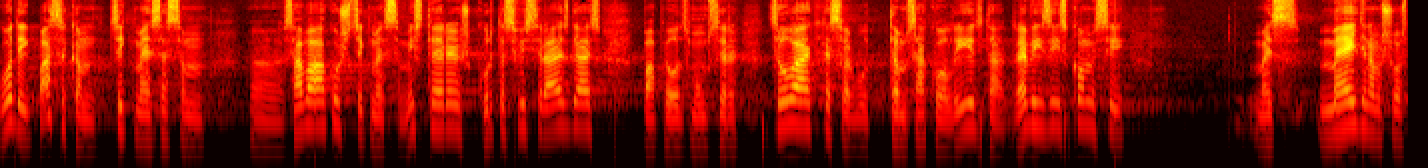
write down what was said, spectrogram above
godīgi pasakām, cik mēs esam savākuši, cik mēs esam iztērējuši, kur tas viss ir aizgājis. Papildus mums ir cilvēki, kas varbūt tam sako līdzi, tāda revīzijas komisija. Mēs mēģinām šos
